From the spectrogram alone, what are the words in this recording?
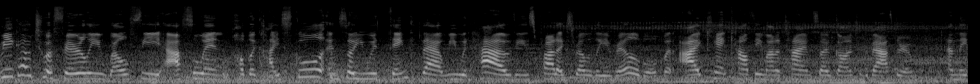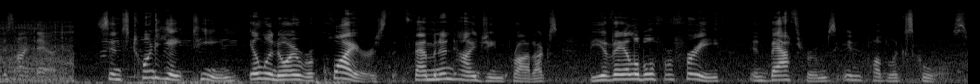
We go to a fairly wealthy, affluent public high school, and so you would think that we would have these products readily available, but I can't count the amount of times I've gone to the bathroom and they just aren't there. Since 2018, Illinois requires that feminine hygiene products be available for free in bathrooms in public schools.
